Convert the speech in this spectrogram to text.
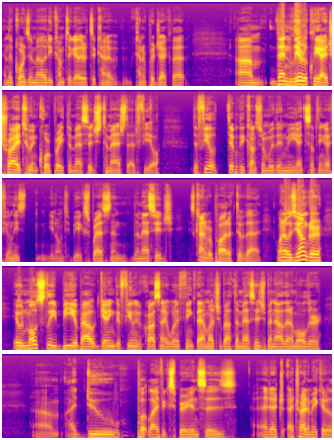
and the chords and melody come together to kind of kind of project that. Um, then lyrically, I try to incorporate the message to match that feel. The feel typically comes from within me. It's something I feel needs, you know, to be expressed, and the message is kind of a product of that. When I was younger, it would mostly be about getting the feeling across, and I wouldn't think that much about the message. But now that I'm older, um, I do put life experiences, and I, I try to make it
